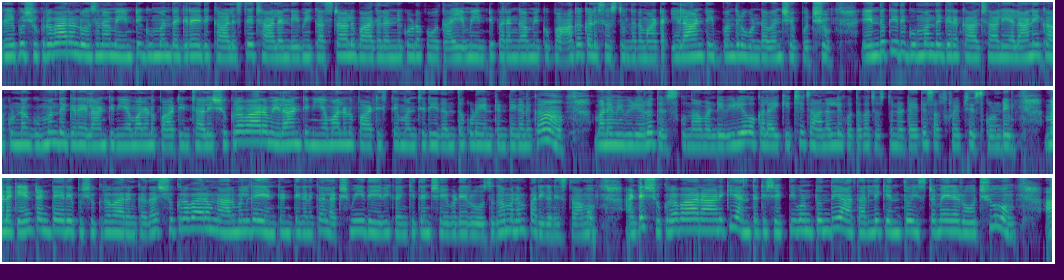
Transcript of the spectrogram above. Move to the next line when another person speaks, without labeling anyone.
రేపు శుక్రవారం రోజున మీ ఇంటి గుమ్మం దగ్గర ఇది కాలిస్తే చాలండి. మీ కష్టాలు బాధలన్నీ కూడా పోతాయి. మీ ఇంటి పరంగా మీకు బాగా కలిసి వస్తుందన్నమాట. ఎలాంటి ఇబ్బందులు ఉండవని చెప్పొచ్చు. ఎందుకు ఇది గుమ్మం దగ్గర కాల్చాలి? అలానే కాకుండా గుమ్మం దగ్గర ఎలాంటి నియమాలను పాటించాలి? శుక్రవారం ఎలాంటి నియమాలను పాటిస్తే మంచిది? ఇదంతా కూడా ఏంటంటే కనుక మనం ఈ వీడియోలో తెలుసుకుందామండి. వీడియో ఒక లైక్ ఇచ్చి ఛానల్ని కొత్తగా చూస్తున్నట్టయితే సబ్స్క్రైబ్ చేసుకోండి. మనకేంటంటే రేపు శుక్రవారం కదా? శుక్రవారం నార్మల్గా ఏంటంటే కనుక లక్ష్మీదేవికి అంకితం చేయబడే రోజుగా మనం పరిగణిస్తాము. అంటే శుక్రవారానికి అంతటి శక్తి ఉంటుంది. ఆ తల్లికి ఎంతో ఇష్టమైన రోజు.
